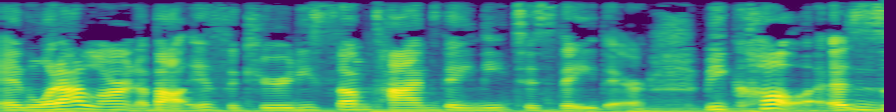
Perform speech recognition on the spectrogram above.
And what I learned about insecurities, sometimes they need to stay there because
